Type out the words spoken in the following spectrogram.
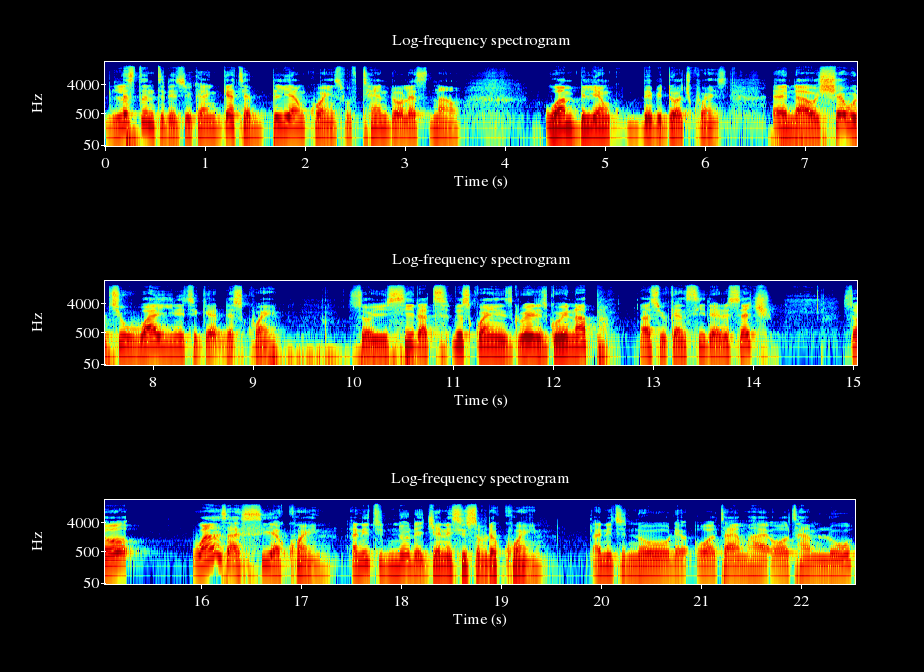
listen to this. You can get a billion coins with $10 now. 1 billion baby Doge coins. And I will share with you why you need to get this coin. So you see that this coin is great, it's going up, as you can see the research. So once I see a coin, I need to know the genesis of the coin. I need to know the all-time high, all-time low,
